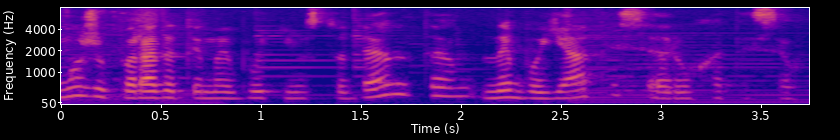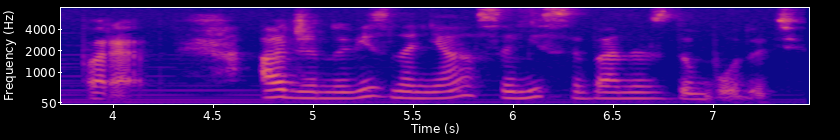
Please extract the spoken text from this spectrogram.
можу порадити майбутнім студентам не боятися рухатися вперед, адже нові знання самі себе не здобудуть.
